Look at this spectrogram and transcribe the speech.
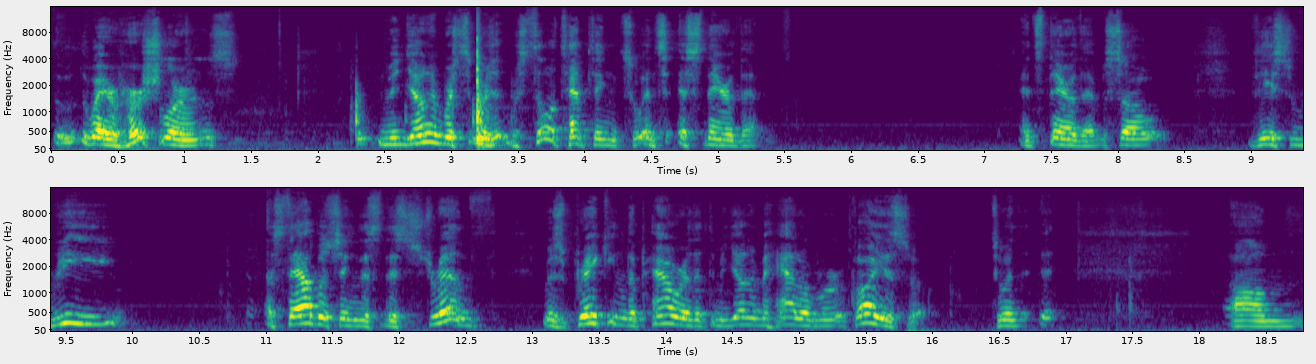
the way Hirsch learns. Were, were, were still attempting to ensnare them, ensnare them. So this re establishing this, this strength was breaking the power that the Midyanim had over Klal Yisrael. To, um,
